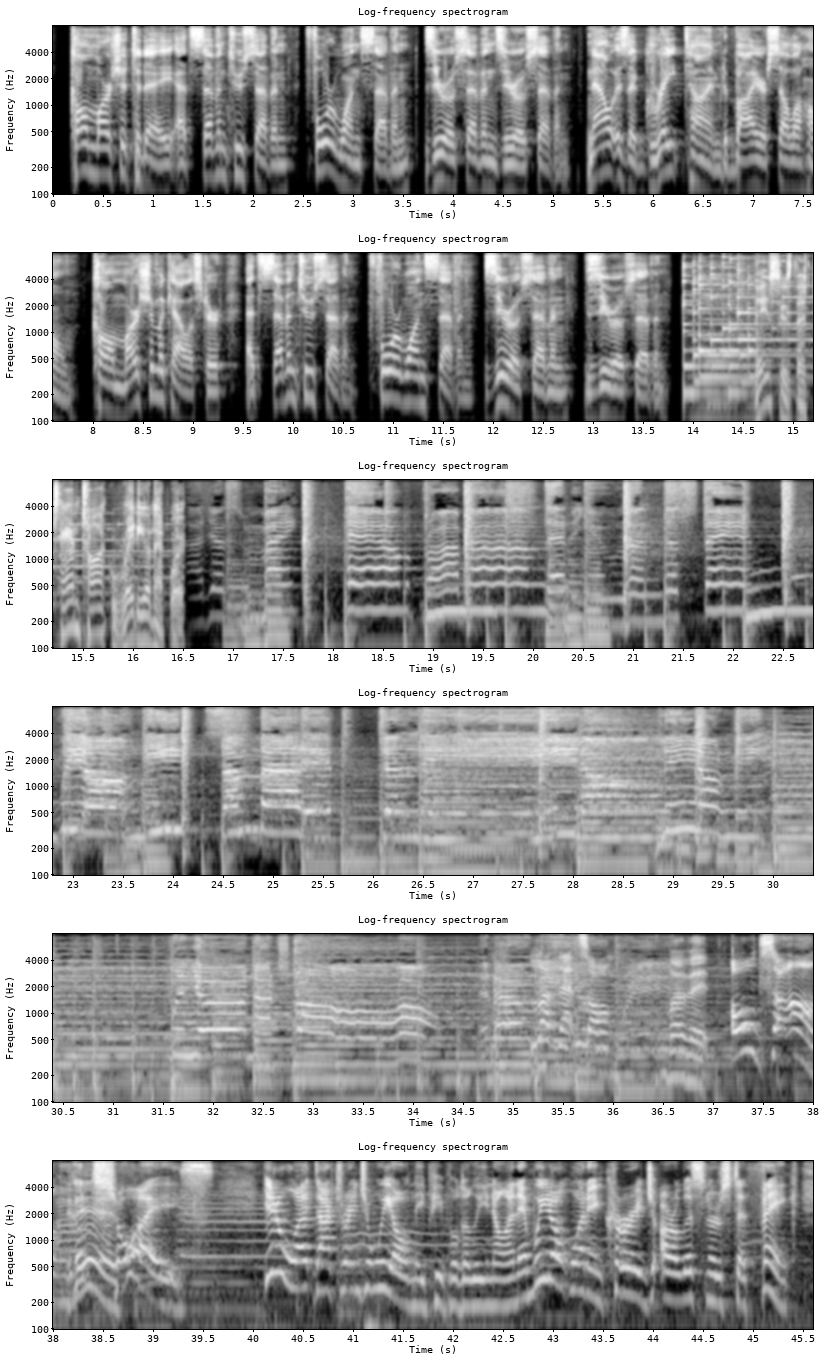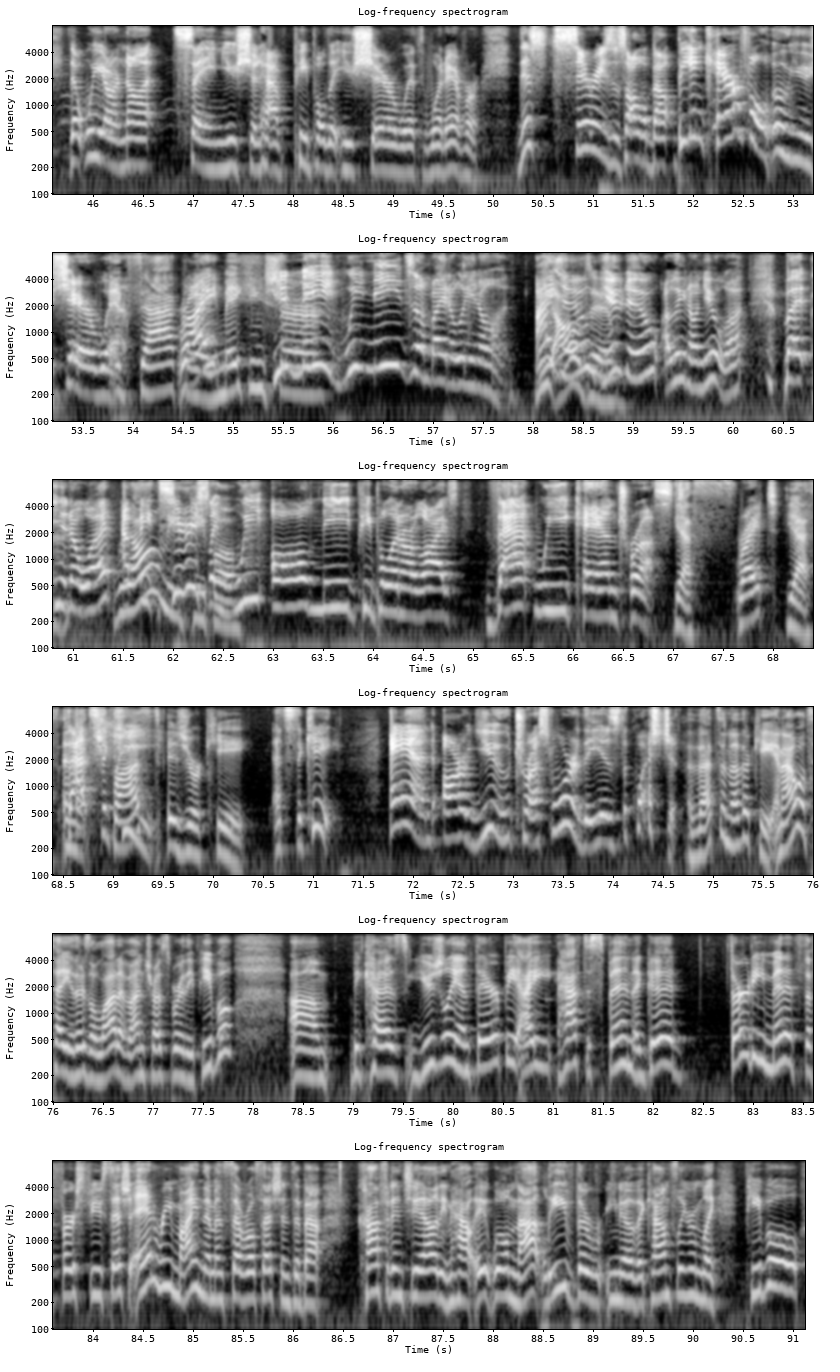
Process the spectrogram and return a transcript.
Call Marcia today at 727 417 0707. Now is a great time to buy or sell a home. Call Marcia McAllister at 727 417 0707. This is the Tan Talk Radio Network. I just might have a problem that you'll Love it. Old song. It Good is. choice. You know what, Dr. Angel? We all need people to lean on, and we don't want to encourage our listeners to think that we are not saying you should have people that you share with, whatever. This series is all about being careful who you share with. Exactly. Right? Making sure- You need, we need somebody to lean on. We I all do. You do. I lean on you a lot. But you know what? We I all mean, need seriously, people. we all need people in our lives that we can trust. Yes. Right? Yes. And That's that the trust key. is your key. That's the key. And are you trustworthy is the question. That's another key. And I will tell you, there's a lot of untrustworthy people um, because usually in therapy, I have to spend a good 30 minutes the first few sessions and remind them in several sessions about confidentiality and how it will not leave the you know the counseling room like people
